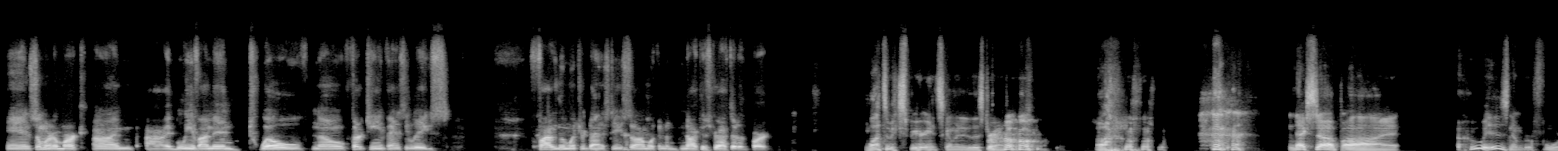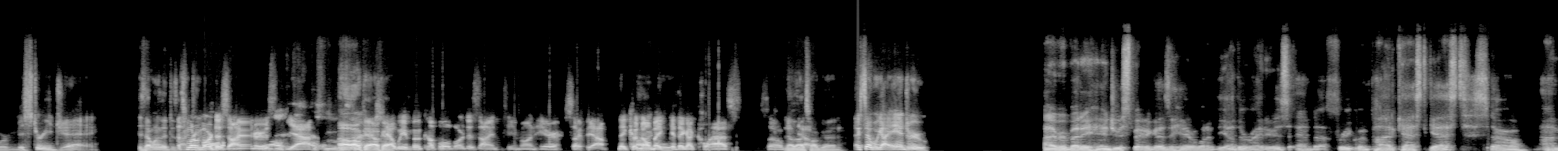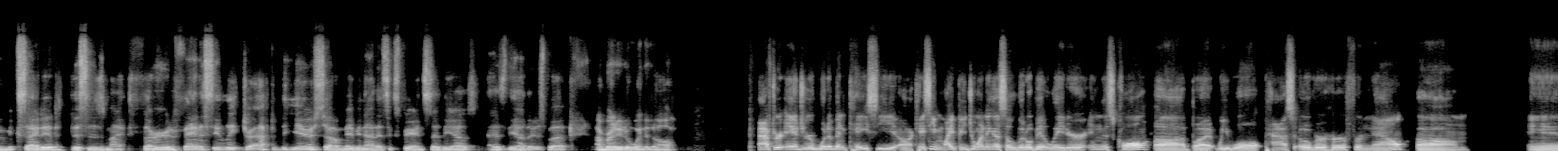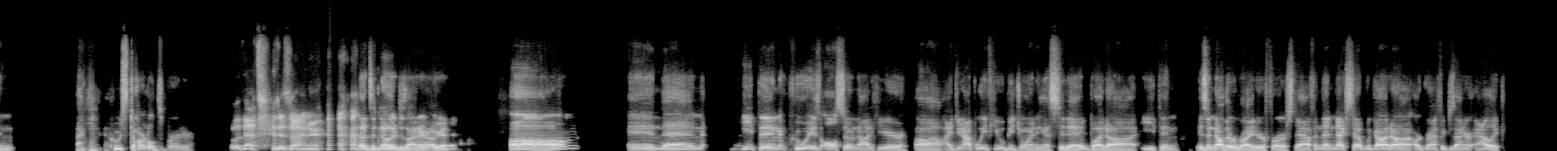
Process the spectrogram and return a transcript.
And similar to Mark, I'm I believe I'm in 12, no, 13 fantasy leagues, five of them which are dynasty. So I'm looking to knock this draft out of the park. Lots of experience coming into this draft. Uh, next up, uh, who is number four? Mystery J. Is that one of the designers? That's one of our designers. Yeah. Oh, okay, okay. Yeah, we have a couple of our design team on here. So yeah, they couldn't All all, right, make cool. it. They got class. So No, that's yeah. all good. Next up, we got Andrew. Hi, everybody. Andrew Sparagoza here, one of the other writers and a frequent podcast guest. So I'm excited. This is my third fantasy league draft of the year, so maybe not as experienced as the as, as the others, but I'm ready to win it all. After Andrew would have been Casey. Uh, Casey might be joining us a little bit later in this call, uh, but we will pass over her for now. Um, and who's Darnold's burner? Oh, that's a designer. That's another designer. Okay. Um, and then Ethan, who is also not here. Uh, I do not believe he will be joining us today, but uh, Ethan is another writer for our staff. And then next up, we got uh, our graphic designer, Alec.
